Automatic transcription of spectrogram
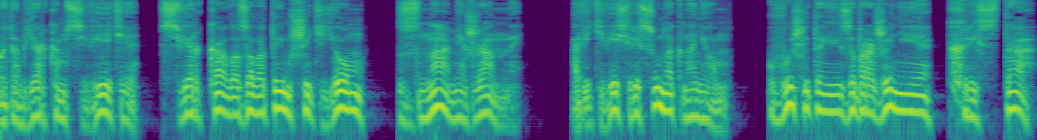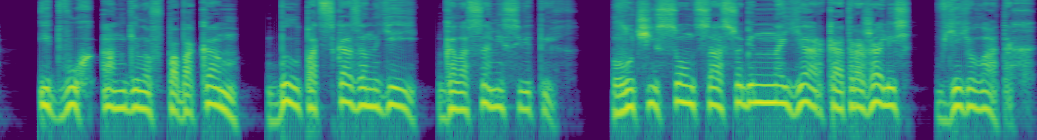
этом ярком свете сверкало золотым шитьем знамя Жанны, а ведь весь рисунок на нем — вышитое изображение Христа и двух ангелов по бокам — был подсказан ей голосами святых. Лучи солнца особенно ярко отражались в ее латах.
